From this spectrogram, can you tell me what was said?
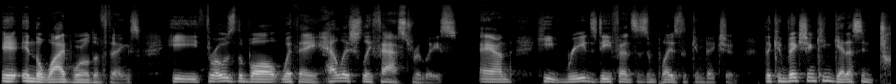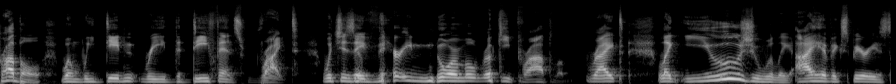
in the wide world of things. He throws the ball with a hellishly fast release and he reads defenses and plays with conviction. The conviction can get us in trouble when we didn't read the defense right, which is a very normal rookie problem, right? Like usually I have experienced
